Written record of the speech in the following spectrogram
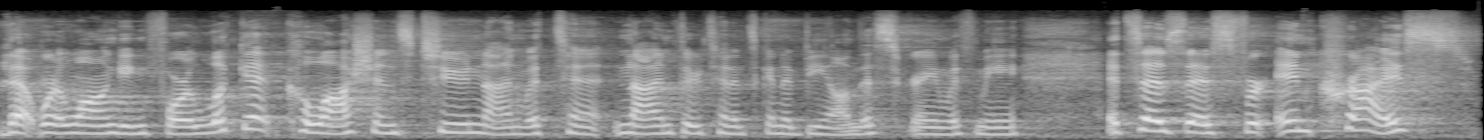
that we're longing for. Look at Colossians 2 9, with 10, 9 through 10. It's going to be on the screen with me. It says this For in Christ,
